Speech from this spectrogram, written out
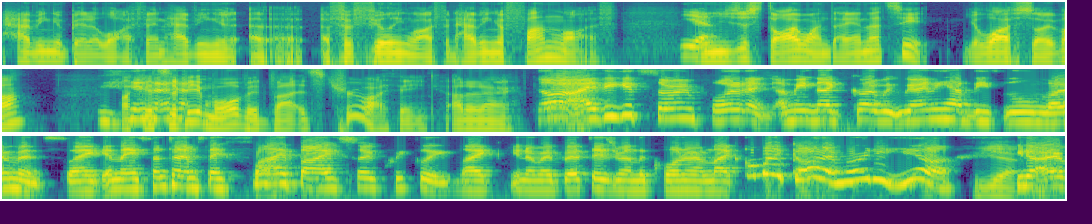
having a better life and having a, a, a fulfilling life and having a fun life. Yeah. And you just die one day, and that's it. Your life's over. Like it's a bit morbid, but it's true. I think. I don't know. No, I think it's so important. I mean, like God, we, we only have these little moments, like, and they sometimes they fly by so quickly. Like, you know, my birthday's around the corner. I'm like, oh my God, I'm already here. Yeah. You know, I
